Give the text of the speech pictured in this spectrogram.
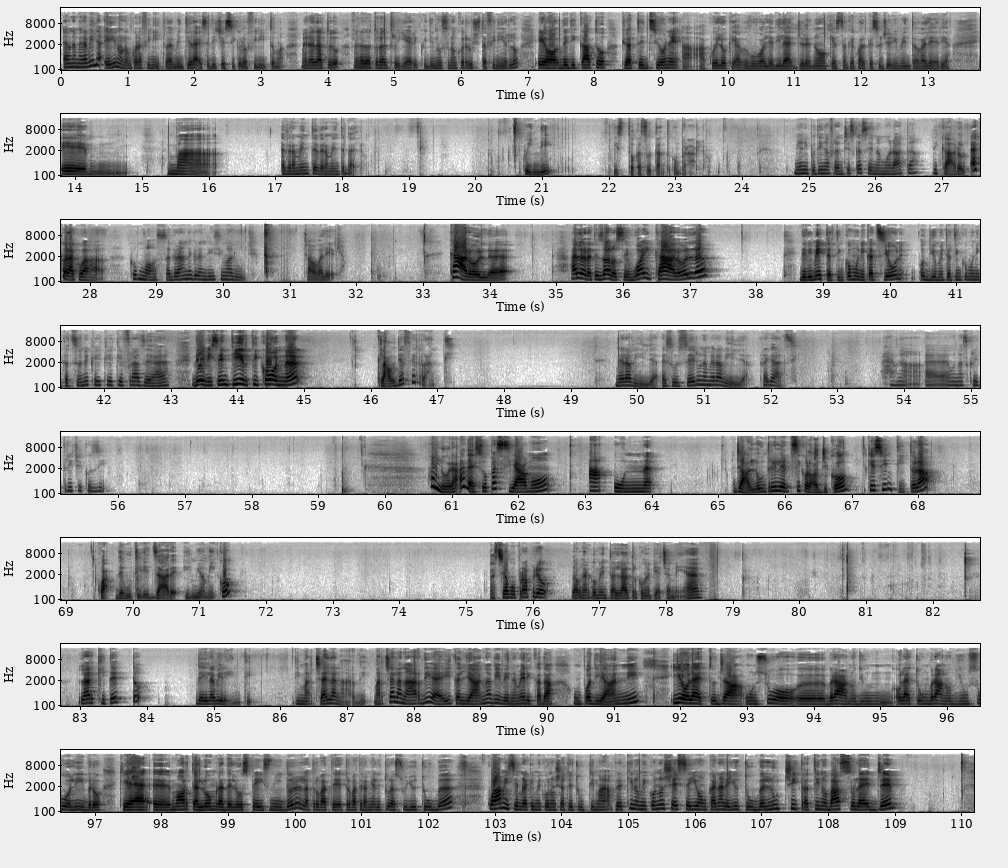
È una meraviglia e io non l'ho ancora finito, eh, mentirei se dicessi che l'ho finito, ma me l'ha, dato, me l'ha dato l'altro ieri, quindi non sono ancora riuscita a finirlo e ho dedicato più attenzione a, a quello che avevo voglia di leggere, no? ho chiesto anche qualche suggerimento a Valeria, e, ehm, ma è veramente, veramente bello. Quindi vi tocca soltanto comprarlo. Mia nipotina Francesca si è innamorata di Carol, eccola qua! Commossa, grande, grandissima luce. Ciao Valeria. Carol. Allora tesoro, se vuoi Carol, devi metterti in comunicazione. Oddio, metterti in comunicazione, che, che, che frase è? Devi sentirti con Claudia Ferranti. Meraviglia, è sul serio una meraviglia. Ragazzi, è una, è una scrittrice così Allora, adesso passiamo a un giallo, un thriller psicologico che si intitola, qua devo utilizzare il mio amico, passiamo proprio da un argomento all'altro come piace a me, eh? L'architetto dei labirinti di Marcella Nardi. Marcella Nardi è italiana, vive in America da un po' di anni. Io ho letto già un suo eh, brano, un, ho letto un brano di un suo libro che è eh, Morte all'ombra dello Space Needle, la trovate, trovate la mia lettura su YouTube. Qua mi sembra che mi conosciate tutti, ma per chi non mi conoscesse io ho un canale YouTube, Lucci-legge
